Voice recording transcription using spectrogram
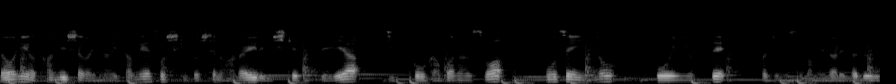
DAO には管理者がいないため、組織としてのあらゆる意思決定や実行ガバナンスは、構成員の合意によって、はじめ定められたルールに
